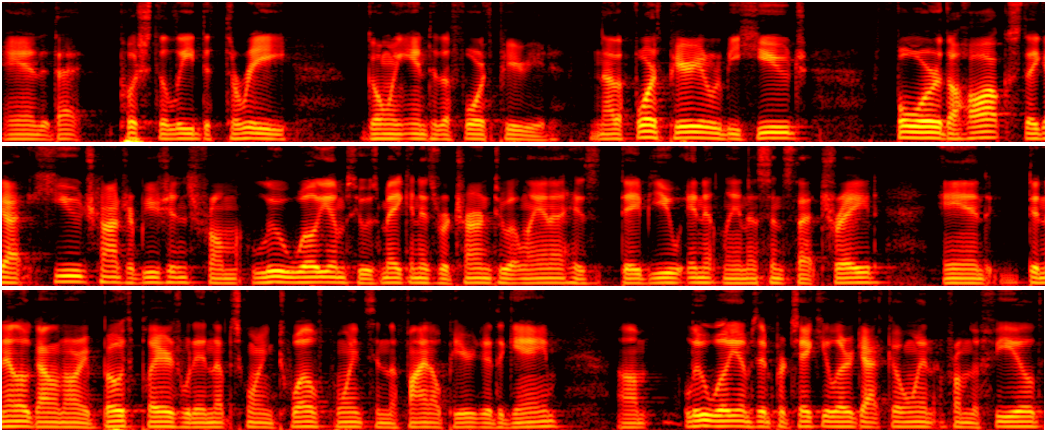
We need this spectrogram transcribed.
and that pushed the lead to three going into the fourth period. Now, the fourth period would be huge for the Hawks. They got huge contributions from Lou Williams, who was making his return to Atlanta, his debut in Atlanta since that trade and Danilo Gallinari, both players would end up scoring 12 points in the final period of the game. Um, Lou Williams, in particular, got going from the field.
